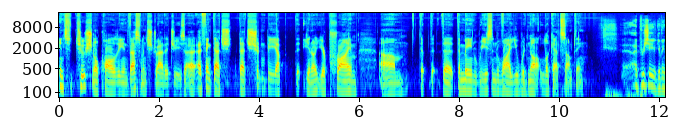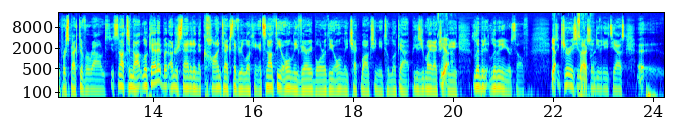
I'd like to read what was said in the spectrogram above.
institutional quality investment strategies, I, I think that sh- that shouldn't be up you know your prime um, the, the the main reason why you would not look at something. I appreciate you giving perspective around. It's not to not look at it, but understand it in the context of your looking. It's not the only variable or the only checkbox you need to look at because you might actually yeah. be limit, limiting yourself. Yeah, so curious. You exactly. mentioned even ETFs. Uh,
